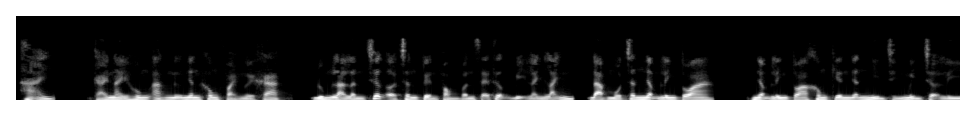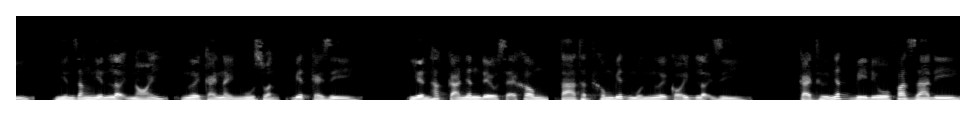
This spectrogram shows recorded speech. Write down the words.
Hãi, cái này hung ác nữ nhân không phải người khác, đúng là lần trước ở chân tuyển phỏng vấn sẽ thượng bị lánh lánh, đạp một chân nhậm linh toa, nhậm linh toa không kiên nhẫn nhìn chính mình trợ lý, nghiến răng nghiến lợi nói, ngươi cái này ngu xuẩn, biết cái gì, liền hắc cá nhân đều sẽ không, ta thật không biết muốn ngươi có ích lợi gì. Cái thứ nhất video phát ra đi,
